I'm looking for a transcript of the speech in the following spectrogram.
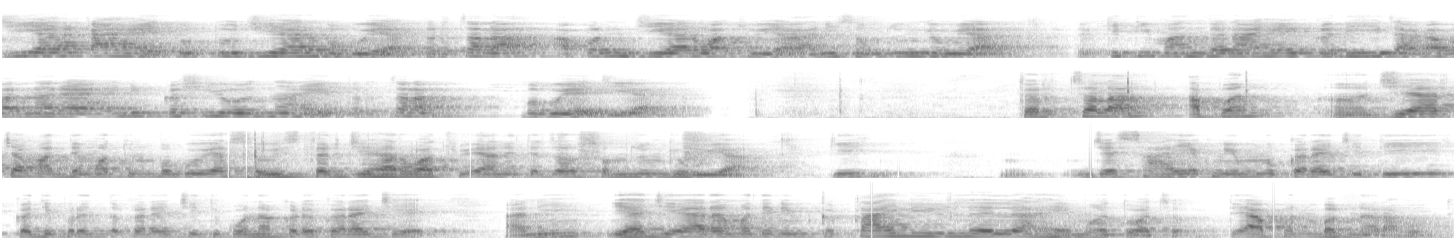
जी आर काय आहे तो तो जी आर बघूया. तर चला आपण जी आर वाचूया आणि समजून घेऊया. तर किती मानधन आहे कधी ही जागा भरणार आहे आणि कशी योजना आहे. तर चला बघूया जी आर. तर चला आपण जी आरच्या माध्यमातून बघूया सविस्तर जी आर वाचूया आणि त्याचं समजून घेऊया की जे सहाय्यक नेमणूक करायची ती कधीपर्यंत करायची ती कोणाकडे करायची आहे आणि या जी आरामध्ये नेमकं काय लिहिलेलं आहे महत्त्वाचं ते आपण बघणार आहोत.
